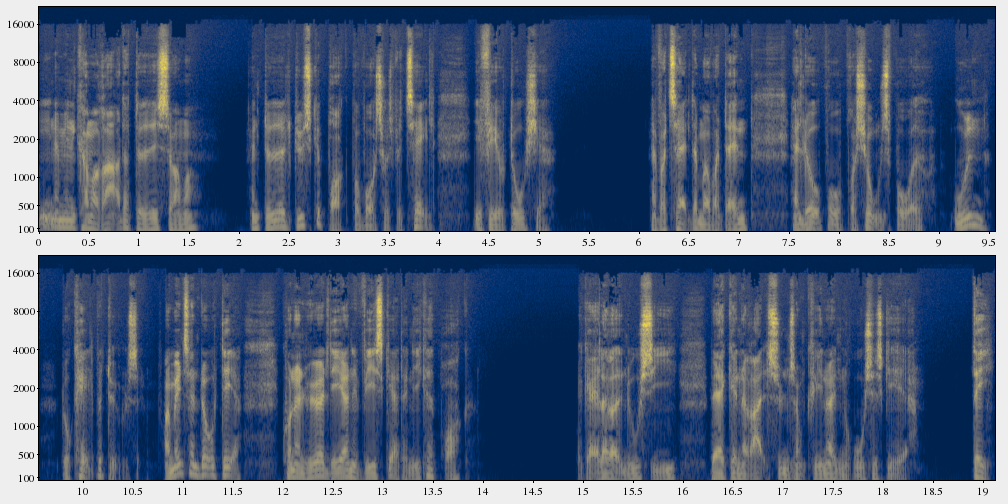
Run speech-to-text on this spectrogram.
En af mine kammerater døde i sommer. Han døde af lyskebrok på vores hospital i Feodosia. Han fortalte mig, hvordan han lå på operationsbordet uden lokalbedøvelse. Og mens han lå der, kunne han høre lægerne viske, at han ikke havde brok. Jeg kan allerede nu sige, hvad jeg generelt synes om kvinder i den russiske her. Det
